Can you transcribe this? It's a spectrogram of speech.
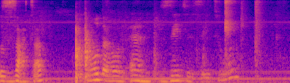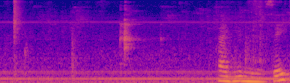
الزعتر. نوضع الآن زيت الزيتون. قليل من الزيت.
